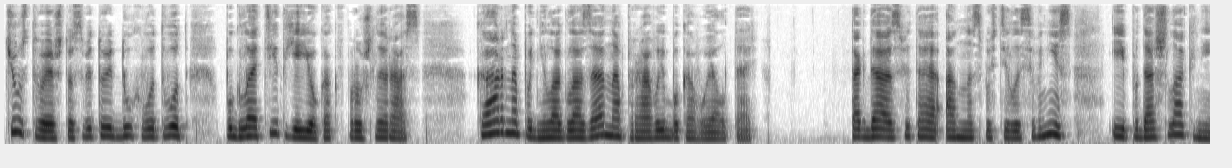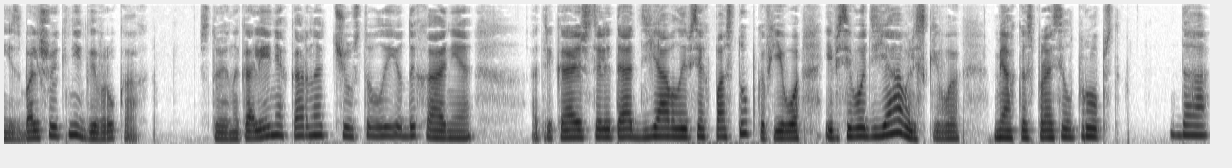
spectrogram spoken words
Чувствуя, что Святой Дух вот-вот поглотит ее, как в прошлый раз, Карна подняла глаза на правый боковой алтарь. Тогда святая Анна спустилась вниз и подошла к ней с большой книгой в руках. Стоя на коленях, Карна чувствовала ее дыхание – «Отрекаешься ли ты от дьявола и всех поступков его, и всего дьявольского?» — мягко спросил Пробст. «Да»,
